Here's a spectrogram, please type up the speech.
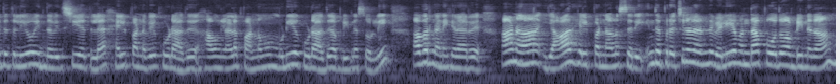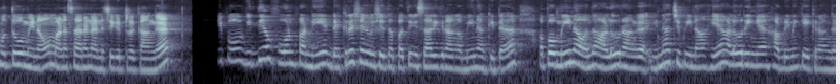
விதத்துலேயும் இந்த விஷயத்தில் ஹெல்ப் பண்ணவே கூடாது. அவங்களால பண்ணவும் முடியக்கூடாது அப்படின்னு சொல்லி அவர் நினைக்கிறாரு. ஆனால் யார் ஹெல்ப் பண்ணாலும் சரி இந்த பிரச்சனையிலேருந்து வெளியே வந்தால் போதும் அப்படின்னு தான் முத்துவும் மீனாவும் மனசார நினச்சிக்கிட்டு இருக்காங்க. இப்போது வித்யா ஃபோன் பண்ணி டெக்கரேஷன் விஷயத்தை பற்றி விசாரிக்கிறாங்க மீனா கிட்ட. அப்போது மீனா வந்து அழுகுறாங்க என்னாச்சு மீனா? ஏன் அழுகுறீங்க அப்படின்னு கேட்குறாங்க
